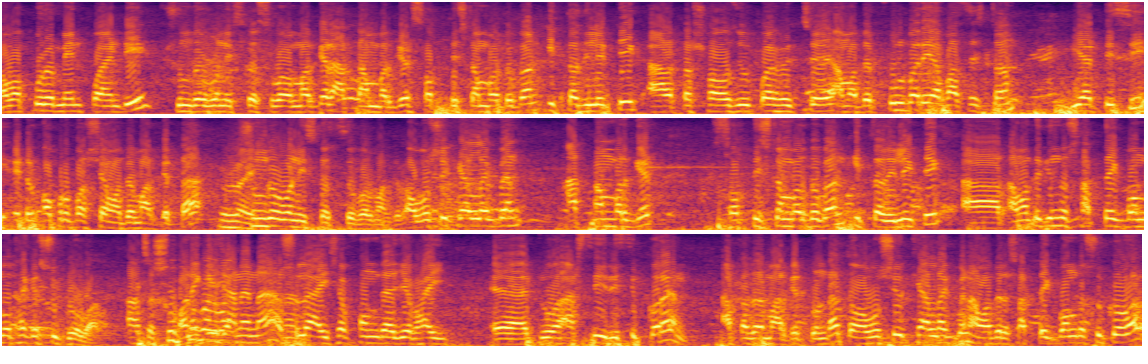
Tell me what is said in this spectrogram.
নবাবপুরের মেন পয়েন্টই সুন্দরবন স্কোয়ার সুপার মার্কেট আট নাম্বার গেট ছত্রিশ নম্বর দোকান ইত্যাদি ইলেকট্রিক আর একটা সহজ উপায় হচ্ছে আমাদের ফুলবাড়িয়া বাস স্ট্যান্ড বিআরটিসি এটার অপর পাশে আমাদের মার্কেটটা সুন্দরবন স্কোয়ার সুপার মার্কেট অবশ্যই খেয়াল রাখবেন আট নাম্বার গেট ছত্রিশ নম্বর দোকান ইত্যাদি ইলেকট্রিক আর আমাদের কিন্তু সাপ্তাহিক বন্ধ থাকে শুক্রবার। আচ্ছা অনেকেই জানে না আসলে আইসা ফোন দেয় যে ভাই একটু আসছি রিসিভ করেন আপনাদের মার্কেট কোনটা? তো অবশ্যই খেয়াল রাখবেন আমাদের সাপ্তাহিক বন্ধ শুক্রবার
